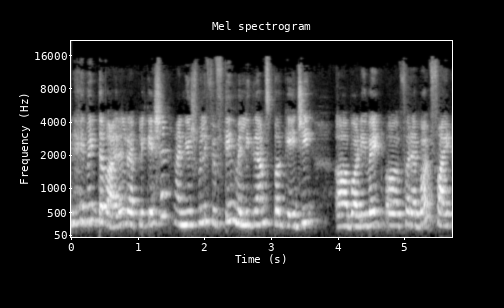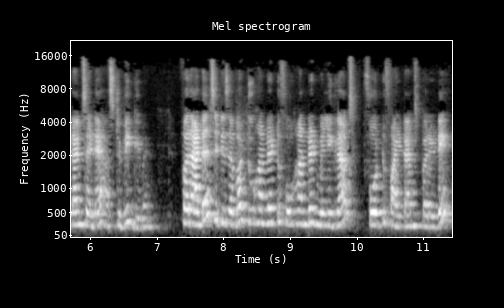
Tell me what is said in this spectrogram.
inhibit the viral replication and usually 15 milligrams per kg uh, body weight uh, for about 5 times a day has to be given. For adults, it is about 200 to 400 milligrams 4 to 5 times per day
